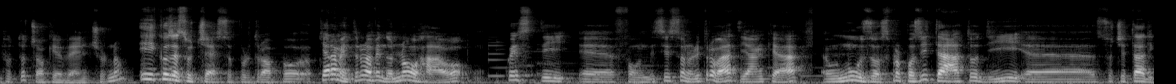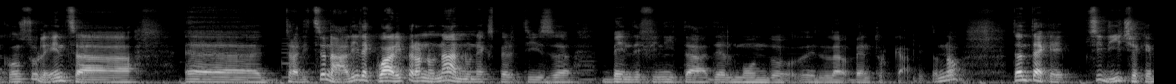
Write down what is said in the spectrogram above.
tutto ciò che è venture, no? E cosa è successo purtroppo? Chiaramente non avendo know-how, questi eh, fondi si sono ritrovati anche a un uso spropositato di eh, società di consulenza eh, tradizionali, le quali però non hanno un'expertise ben definita del mondo del venture capital. No? Tant'è che si dice che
